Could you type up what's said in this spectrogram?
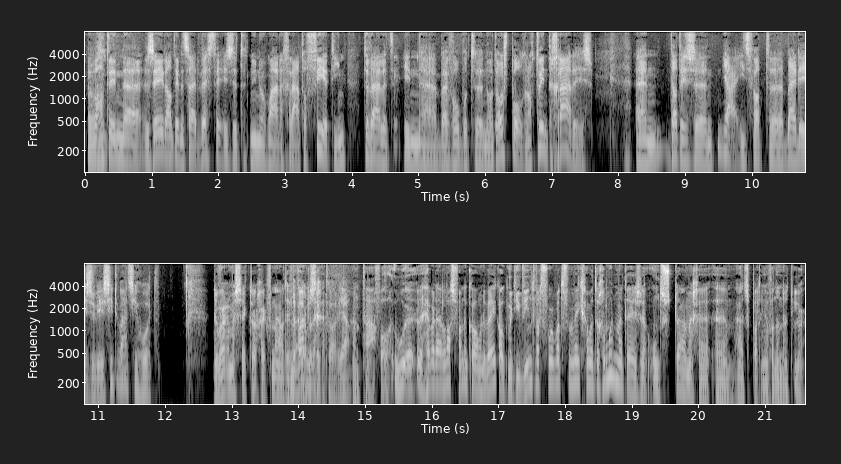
Want in uh, Zeeland, in het zuidwesten, is het nu nog maar een graad of 14... terwijl het in uh, bijvoorbeeld uh, Noordoostpolder nog 20 graden is. En dat is ja, iets wat bij deze weersituatie hoort. De warme sector, ga ik vanavond even de warme uitleggen sector, ja. aan tafel. Hoe uh, hebben we daar last van de komende week? Ook met die wind, wat voor, wat voor week gaan we tegemoet met deze onstuimige uh, uitspattingen van de natuur?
